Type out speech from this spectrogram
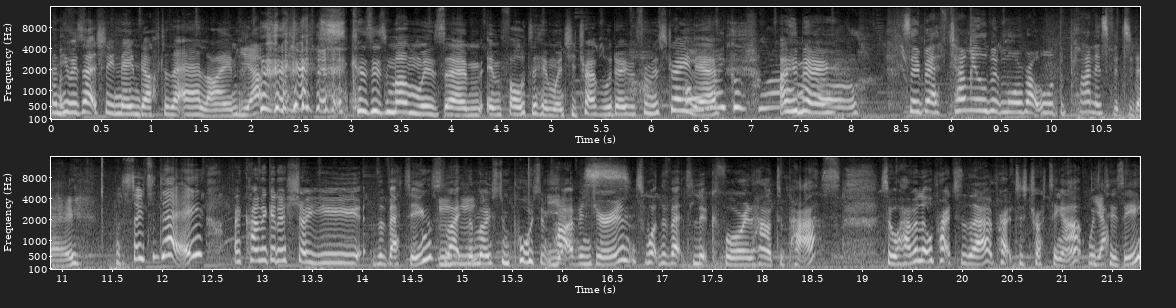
And he was actually named after the airline Yeah. because his mum was um, in fault to him when she travelled over from Australia. Oh my gosh, wow. I know. So Beth, tell me a little bit more about what the plan is for today. So today, I'm kind of going to show you the vettings, like the most important part of Mm-hmm. Endurance, what the vets look for and how to pass. So we'll have a little practice of that, practice trotting up with Yeah. Tizzy.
